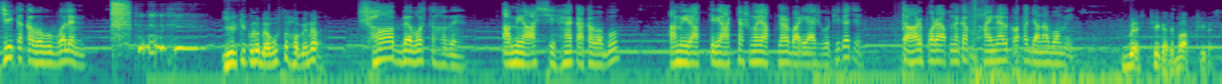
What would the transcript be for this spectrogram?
জি কাকা বাবু বলেন। এর কি কোনো ব্যবস্থা হবে না? সব ব্যবস্থা হবে। আমি আসছি হ্যাঁ কাকা বাবু আমি রাত্রি আটটার সময় আপনার বাড়ি আসব ঠিক আছে? তারপরে আপনাকে ফাইনাল কথা জানাব আমি। বেশ ঠিক আছে বাপ ঠিক আছে।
